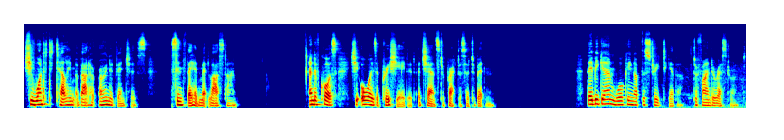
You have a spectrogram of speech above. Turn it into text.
She wanted to tell him about her own adventures since they had met last time. And of course, she always appreciated a chance to practice her Tibetan. They began walking up the street together to find a restaurant.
